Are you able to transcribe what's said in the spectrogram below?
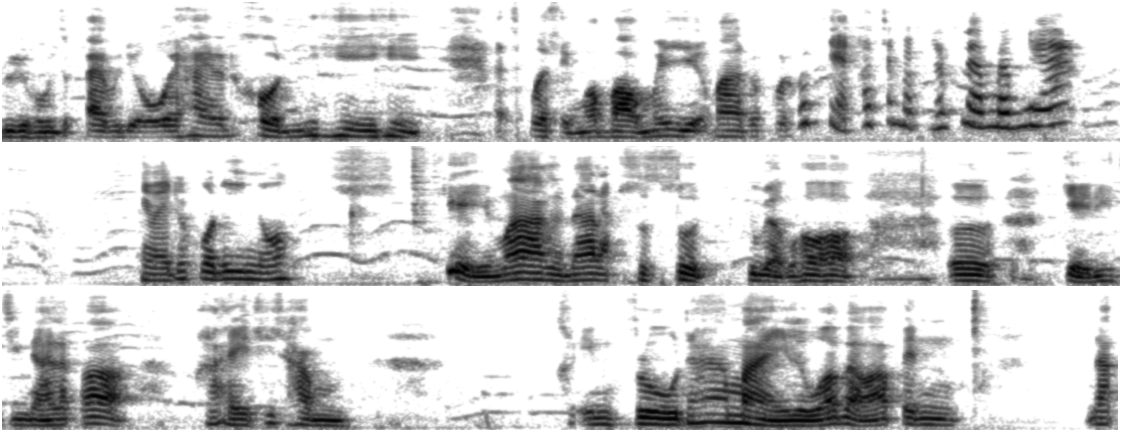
ดูดูผมจะแปลวิดีโอไว้ให้นะทุกคนนี่อาจจะเปิดเสียงเบาๆไม่เยอะมากทุกคนเพราะเสียงก็จะแบบแหลมๆแบบเนี้ยเห็นไหมทุกคนได้ยินเนาะเก๋มากเลยน่ารักสุด ๆ คือแบบพอเออ เก๋จริงๆนะแล้วก็ใครที่ทำอินฟลูหน้าใหม่หรือว่าแบบว่าเป็นนัก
